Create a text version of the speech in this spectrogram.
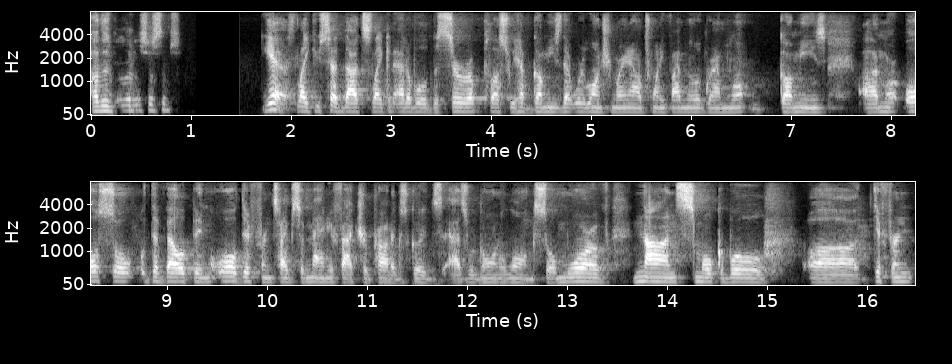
other delivery systems? Yes, like you said, that's like an edible, the syrup. Plus, we have gummies that we're launching right now, 25 milligram gummies. Um, we're also developing all different types of manufactured products, goods as we're going along. So, more of non smokable, uh, different.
